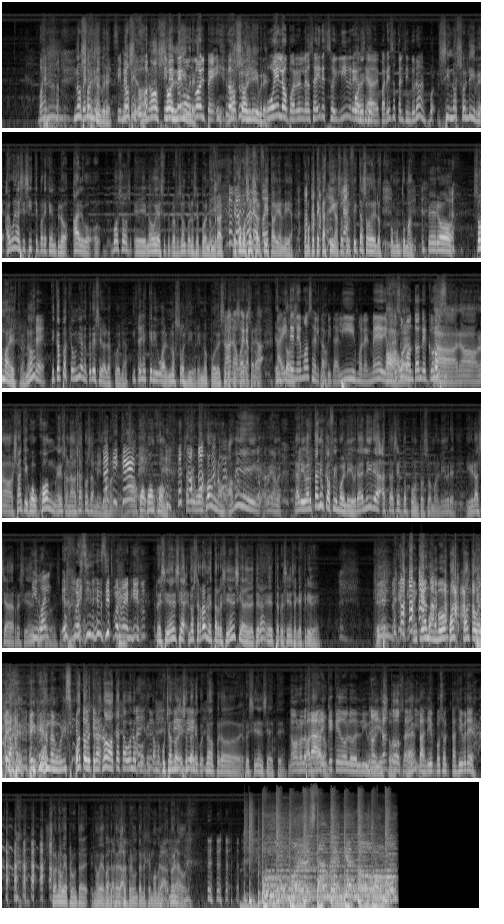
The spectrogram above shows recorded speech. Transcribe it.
Bueno, No sos libre. Si me No pego, no si me sos pego libre. un golpe y No sos libre. vuelo por los aires, soy libre. Por o sea, para eso está el cinturón. Sí, no sos libre. ¿Alguna vez hiciste, por ejemplo, algo? Vos sos, eh, no voy a decir tu profesión porque no se puede nombrar. Es como no ser surfista hoy en día. Como que te castigan. Sos surfista, sos de los, como un tumán. Pero sos maestra, ¿no? Sí. Y capaz que un día no querés ir a la escuela. Y Sí. tenés que ir igual. No sos libre. No podés No, elegir no, si bueno, pero no. ahí tenemos el no. capitalismo en el medio, Ah, pero es bueno. un montón de cosas. No, no, no. Yankee Wong Hong, eso no, esa cosa a mí no. ¿Yankee No, qué? No, Hong. Yankee Wong Hong no. A mí, a mí, a mí. La libertad nunca fuimos libres. Libre hasta cierto punto somos libres. Y gracias a Residencia por Igual, decir. residencia por venir. Residencia, ¿no cerraron esta residencia de veteranos? Esta residencia que escribe. ¿En qué andan vos? ¿Cuánto- ¿Cuántos veteranos? ¿En qué andan, Gurice? ¿Cuántos veteranos? No, acá está bueno porque estamos escuchando. Sí, ellos sí. están escu- No, pero residencia este. No, no la Pará, cerraron. ¿en qué quedó lo del libre No, y están eso? todos ahí. ¿Eh? ¿Estás li- ¿Vos sos- estás libre? Yo no voy a preguntar, no voy a contestar Está. esa pregunta en este momento. Está, no es la hora. Humo están vendiendo humo.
